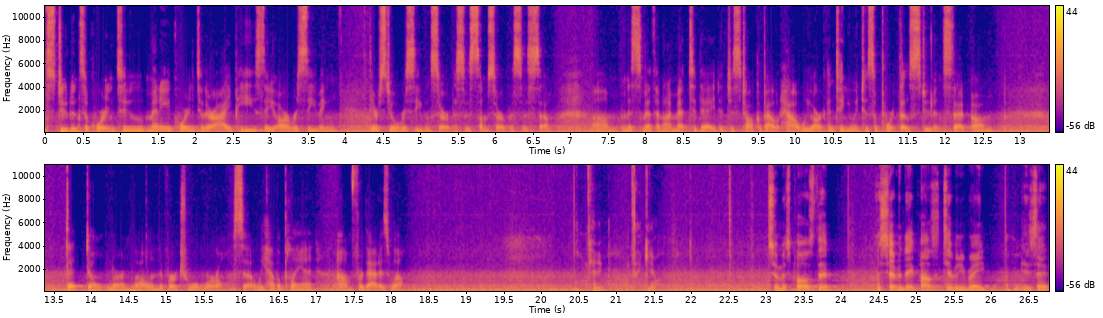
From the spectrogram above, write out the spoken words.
students, according to, many according to their IEPs, they are receiving, they're still receiving services, some services. So um, Ms. Smith and I met today to just talk about how we are continuing to support those students that, um, that don't learn well in the virtual world. So we have a plan um, for that as well. Okay, thank you. So, Ms. Pauls, the, the seven-day positivity rate, is that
